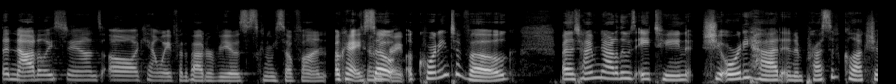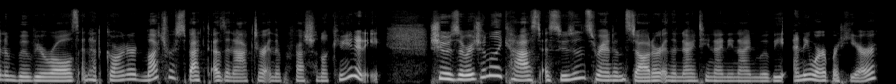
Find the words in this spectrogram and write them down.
the Natalie stands. Oh, I can't wait for the bad reviews. It's going to be so fun. Okay, It's gonna be so according to Vogue, by the time Natalie was 18, she already had an impressive collection of movie roles and had garnered much respect as an actor in the professional community. She was originally cast as Susan Sarandon's daughter in the 1999 movie Anywhere But Here,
